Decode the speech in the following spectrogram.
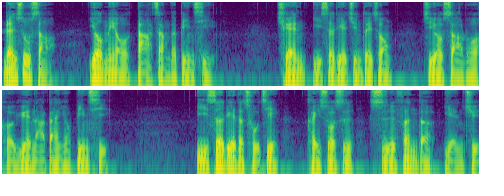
人数少，又没有打仗的兵器。全以色列军队中，只有扫罗和约拿单有兵器。以色列的处境可以说是十分的严峻。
